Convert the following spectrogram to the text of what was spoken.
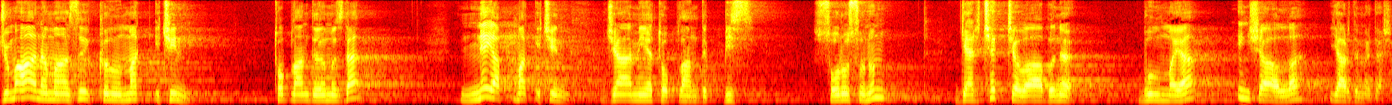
cuma namazı kılmak için toplandığımızda ne yapmak için camiye toplandık biz sorusunun gerçek cevabını bulmaya inşallah yardım eder.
